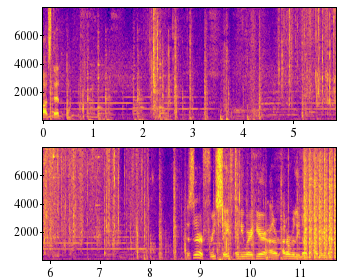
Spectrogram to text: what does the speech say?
Bots dead. Is there a free safe anywhere here? I don't. I don't really know the armory map.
